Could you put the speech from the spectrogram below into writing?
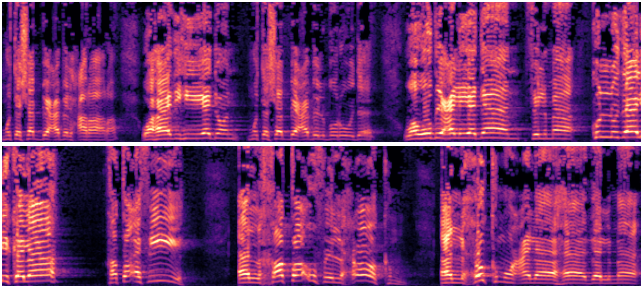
متشبعة بالحرارة وهذه يد متشبعة بالبرودة ووضع اليدان في الماء. كل ذلك لا خطأ فيه. الخطأ في الحكم الحكم على هذا الماء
